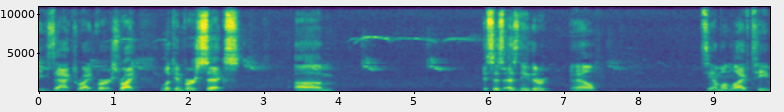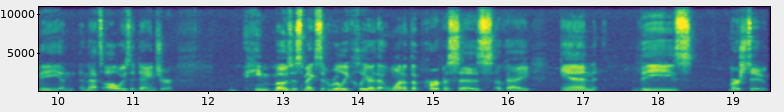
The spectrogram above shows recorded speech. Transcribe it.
exact right verse. Right. Look in verse 6. Um, it says, as neither, well, see, I'm on live TV, and, and that's always a danger he Moses makes it really clear that one of the purposes, okay, in these verse two,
